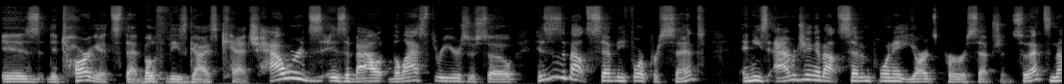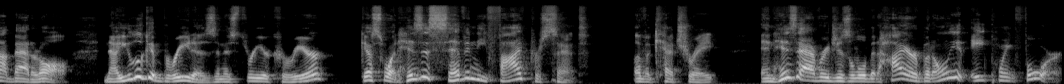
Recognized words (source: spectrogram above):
is the targets that both of these guys catch. Howard's is about the last three years or so, his is about 74%, and he's averaging about 7.8 yards per reception. So that's not bad at all. Now, you look at Breida's in his three year career, guess what? His is 75% of a catch rate, and his average is a little bit higher, but only at 8.4.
